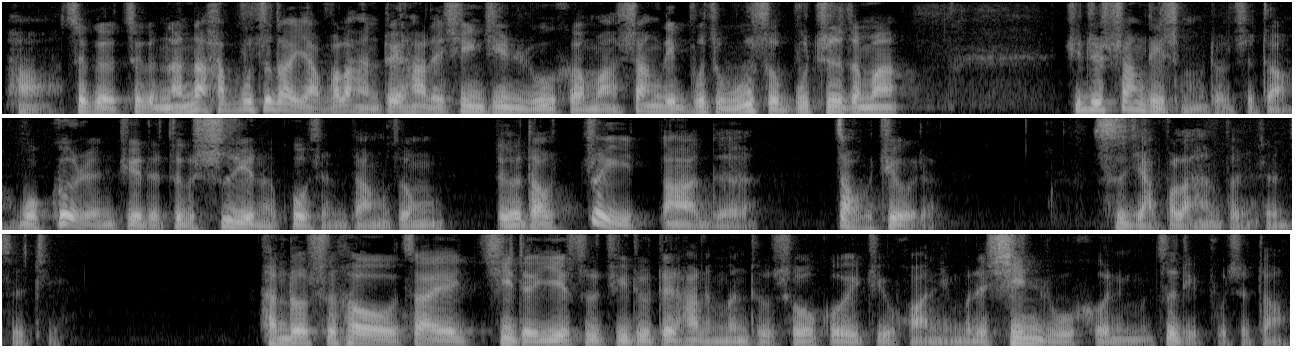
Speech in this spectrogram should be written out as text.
好，这个这个，难道还不知道亚伯拉罕对他的信心如何吗？上帝不是无所不知的吗？其实上帝什么都知道。我个人觉得，这个试验的过程当中，得到最大的造就的，是亚伯拉罕本身自己。很多时候，在记得耶稣基督对他的门徒说过一句话：“你们的心如何，你们自己不知道。”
